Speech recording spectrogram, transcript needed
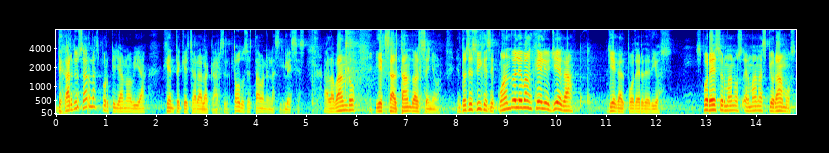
dejar de usarlas porque ya no había gente que echara a la cárcel. Todos estaban en las iglesias, alabando y exaltando al Señor. Entonces fíjese, cuando el Evangelio llega, llega el poder de Dios. Es por eso, hermanos, hermanas, que oramos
